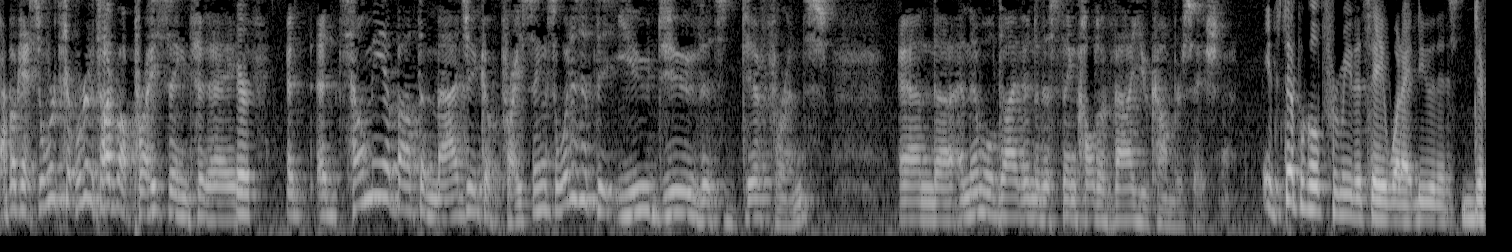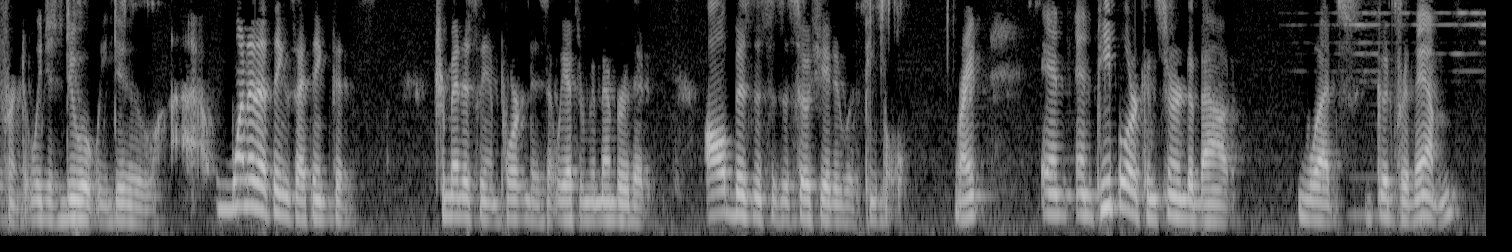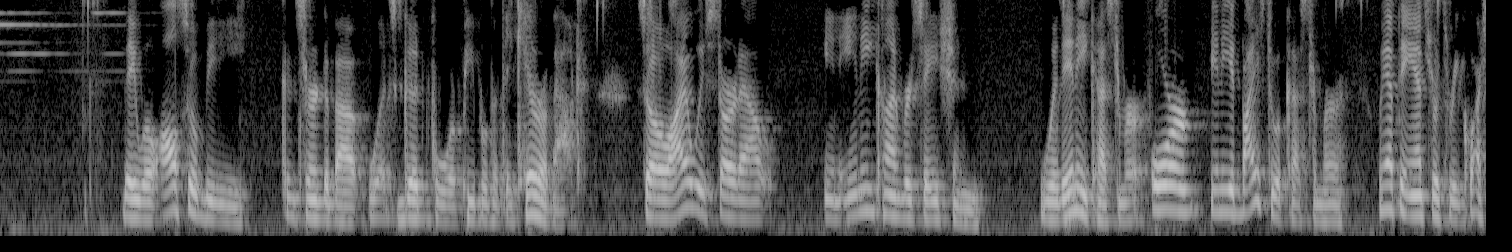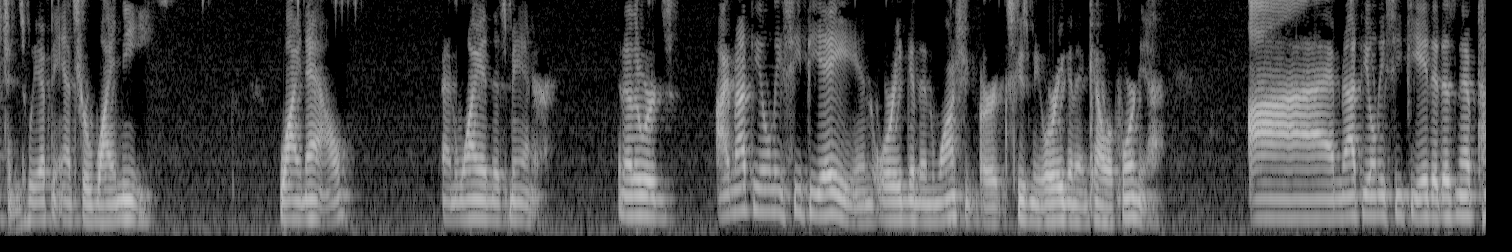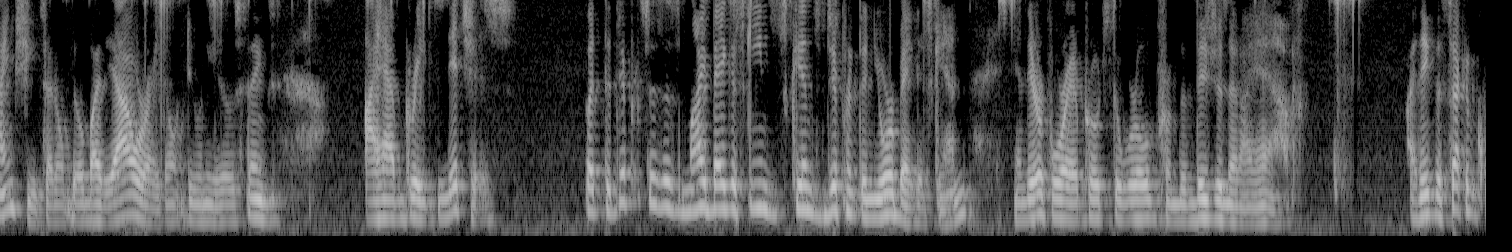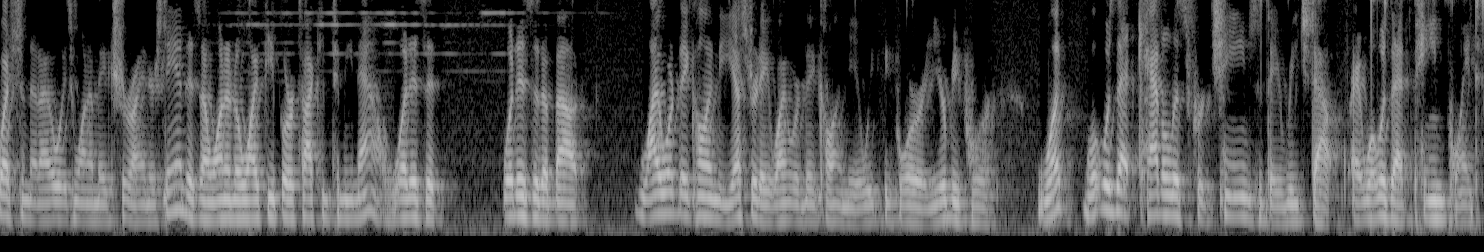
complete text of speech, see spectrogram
Okay, so we're we're going to talk about pricing today. Sure. And, and, tell me about the magic of pricing. So, what is it that you do that's different? And uh, and then we'll dive into this thing called a value conversation it's difficult for me to say what I do that's different. We just do what we do. Uh, one of the things I think that's tremendously important is that we have to remember that all business is associated with people, right? And and people are concerned about what's good for them, they will also be concerned about what's good for people that they care about. So I always start out in any conversation with any customer or any advice to a customer, we have to answer three questions. We have to answer why me? Why now? And why in this manner? In other words, I'm not the only CPA in Oregon and Washington, or excuse me, Oregon and California. I'm not the only CPA that doesn't have timesheets. I don't bill by the hour. I don't do any of those things. I have great niches, but the difference is, is my bag of skin skin's different than your bag of skin, and therefore I approach the world from the vision that I have. I think the second question that I always want to make sure I understand is I want to know why people are talking to me now. What is it? What is it about? Why weren't they calling me yesterday? Why weren't they calling me a week before or a year before? What what was that catalyst for change that they reached out? Right? What was that pain point?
